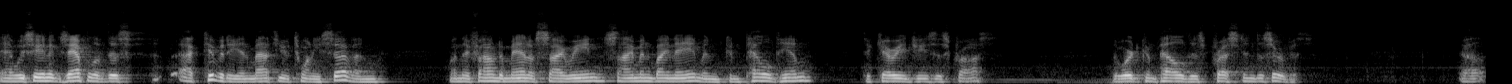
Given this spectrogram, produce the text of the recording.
And we see an example of this activity in Matthew 27 when they found a man of Cyrene, Simon by name, and compelled him to carry Jesus' cross. The word compelled is pressed into service. Now,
